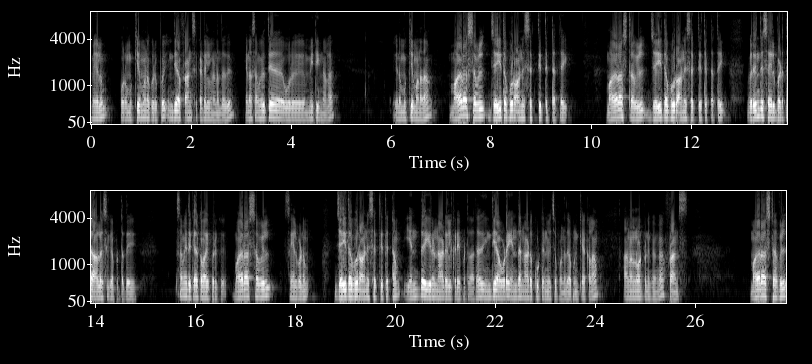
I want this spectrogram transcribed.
மேலும் ஒரு முக்கியமான குறிப்பு இந்தியா பிரான்ஸ் கடையில் நடந்தது. ஏன்னா சமீபத்திய ஒரு மீட்டிங்னால இது முக்கியமானதான் மகாராஷ்டிராவில் ஜெய்தபூர் அணுசக்தி திட்டத்தை மகாராஷ்டிராவில் ஜெய்தபூர் அணுசக்தி திட்டத்தை விரைந்து செயல்படுத்த ஆலோசிக்கப்பட்டது. சமயத்தை கேட்க வாய்ப்பு இருக்குது மகாராஷ்டிராவில் செயல்படும் ஜெய்தபூர் அணுசக்தி திட்டம் எந்த இரு நாடுகள் கிடைப்பட்டது அதாவது இந்தியாவோட எந்த நாடு கூட்டணி வச்சு பண்ணுது அப்படின்னு கேட்கலாம். அதனால் நோட் பண்ணிக்கோங்க ஃப்ரான்ஸ் மகாராஷ்டிராவில்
